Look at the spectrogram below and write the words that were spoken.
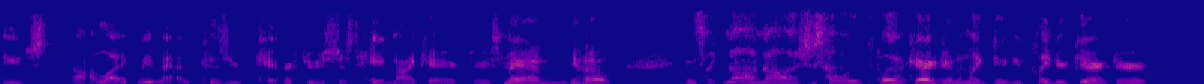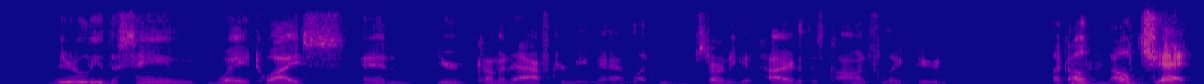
do you just not like me man? Because your characters just hate my characters man you know? And it's like no no it's just how i play my character. And i'm like dude you've played your character literally the same way twice and you're coming after me man. Like i'm starting to get tired of this conflict dude. Like i'll Mhm. i'll jet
